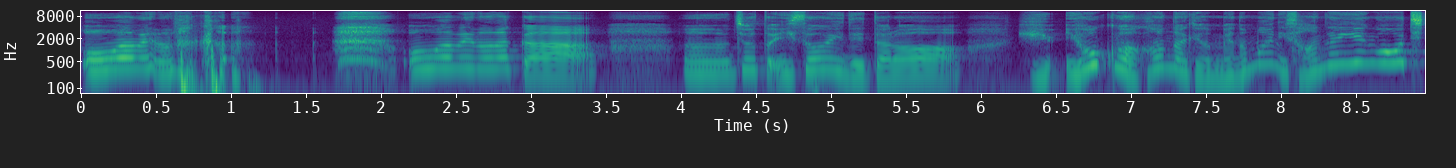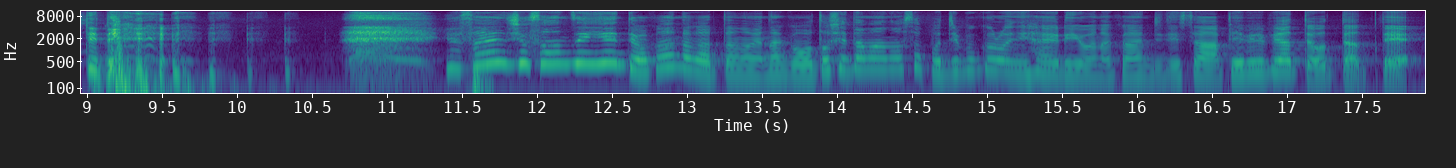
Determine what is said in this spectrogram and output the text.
大雨の中。大雨の中あのちょっと急いでたらよくわかんないけど目の前に3,000円が落ちてて。いや最初3,000円って分かんなかったのよ。なんかお年玉のさポチ袋に入るような感じでさピャピャピャって折ってあって。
